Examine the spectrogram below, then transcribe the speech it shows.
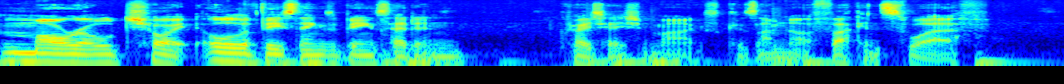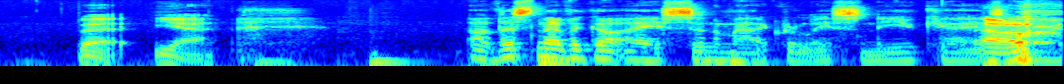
moral choice all of these things are being said in quotation marks because i'm not a fucking swerf but yeah oh, this never got a cinematic release in the UK. It's Oh.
